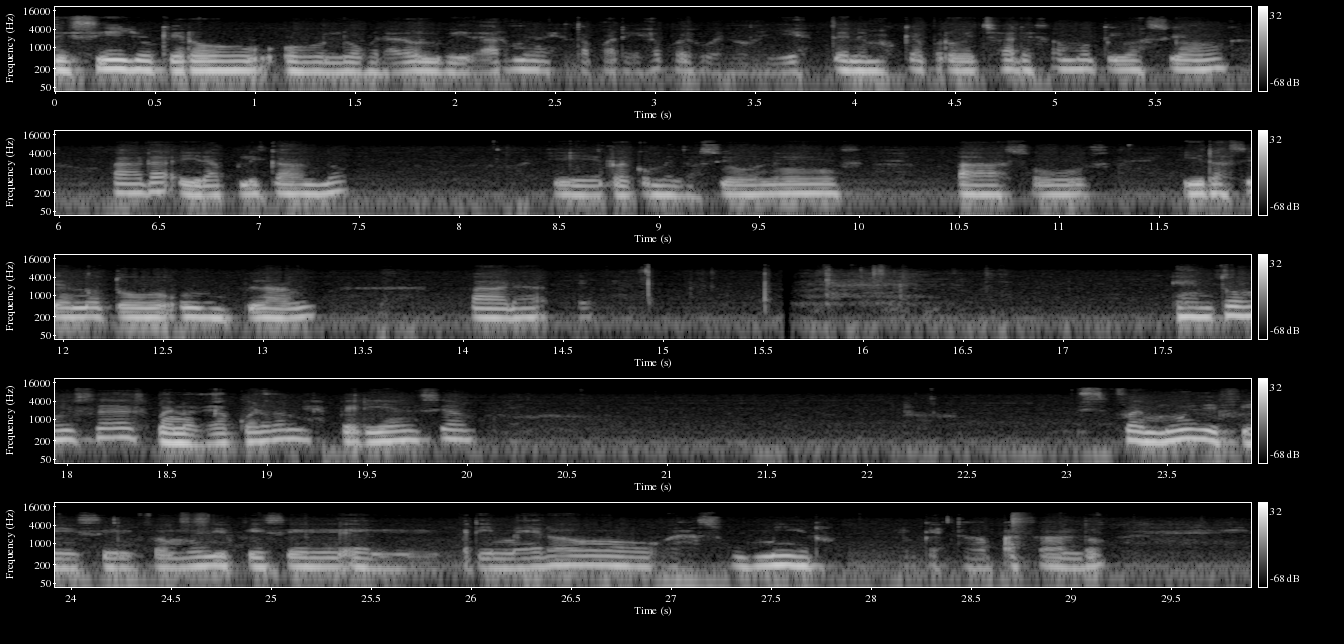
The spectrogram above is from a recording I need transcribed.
de si yo quiero lograr olvidarme de esta pareja, pues bueno, ahí tenemos que aprovechar esa motivación para ir aplicando eh, recomendaciones, pasos, ir haciendo todo un plan para Entonces, bueno, de acuerdo a mi experiencia, fue muy difícil, fue muy difícil el primero asumir lo que estaba pasando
